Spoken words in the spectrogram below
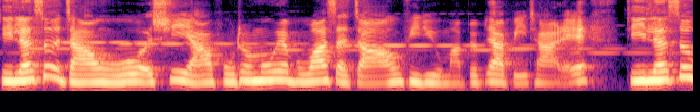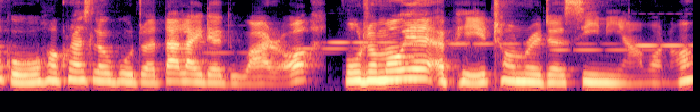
ဒီလက်စွပ်အကြောင်းကိုအရှိရာ Voldemort ရဲ့ဘဝဆက်ကြောင်းဗီဒီယိုမှာပြပြပေးထားတယ်ဒီလက်စွပ်ကို Horcrux လုပ်ဖို့အတွက်တတ်လိုက်တဲ့သူကတော့ Voldemort ရဲ့အဖေ Tom Riddle Senior ပေါ့နော်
